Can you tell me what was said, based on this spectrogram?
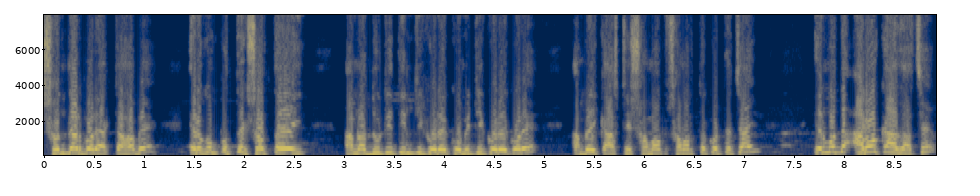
সন্ধ্যার পরে একটা হবে। এরকম প্রত্যেক সপ্তাহেই আমরা দুটি, তিনটি করে কমিটি করে করে আমরা এই কাজটি সমাপ- সমাপ্ত করতে চাই। এর মধ্যে আরও কাজ আছে।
